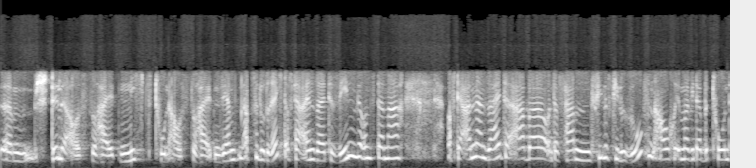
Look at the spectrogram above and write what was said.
ähm, Stille auszuhalten, Nichtstun auszuhalten. Sie haben absolut recht. Auf der einen Seite sehnen wir uns danach. Auf der anderen Seite aber, und das haben viele Philosophen auch immer wieder betont,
